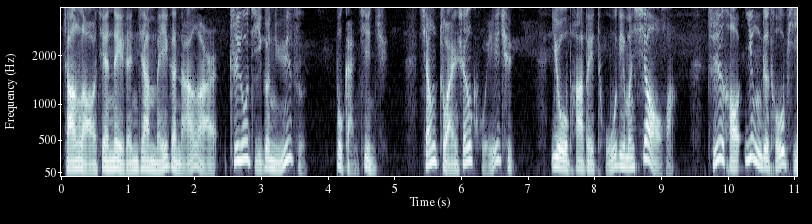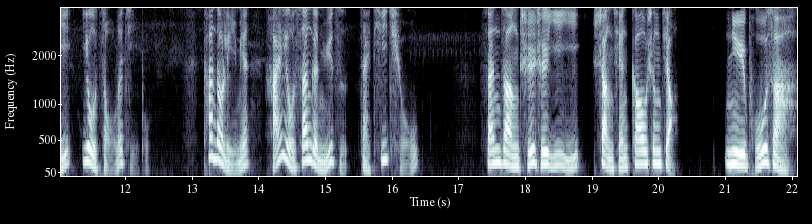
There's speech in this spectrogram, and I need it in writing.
长老见那人家没个男儿，只有几个女子，不敢进去，想转身回去，又怕被徒弟们笑话，只好硬着头皮又走了几步。看到里面还有三个女子在踢球，三藏迟迟疑疑，上前高声叫：“女菩萨，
